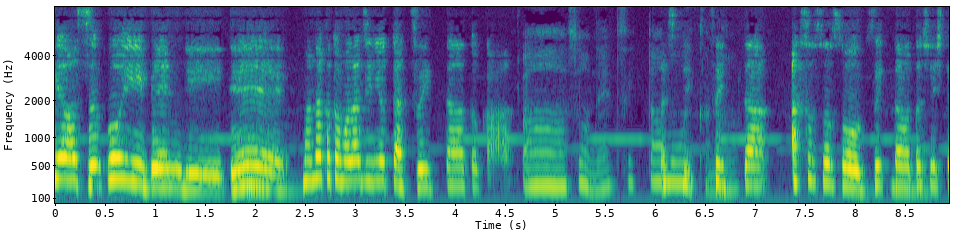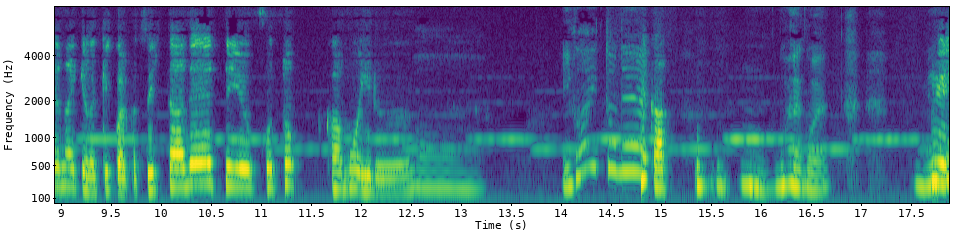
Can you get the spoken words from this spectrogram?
いやすごい便利で、うん。まあなんか友達によってはツイッターとか。ああそうね。ツイッターも多い私かな。ツイッターあそうそうそう。ツイッターうん私してないけど、結構やっぱツイッターでっていう子とかもいる。意外とね、なんかうん、ごめんごめんね。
